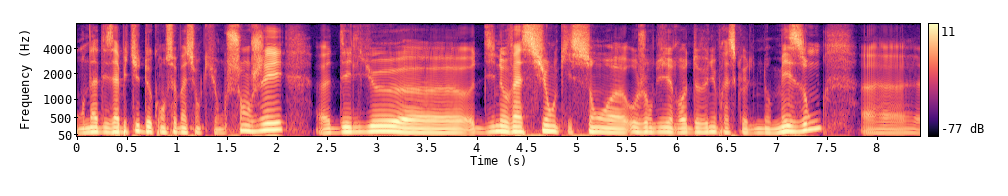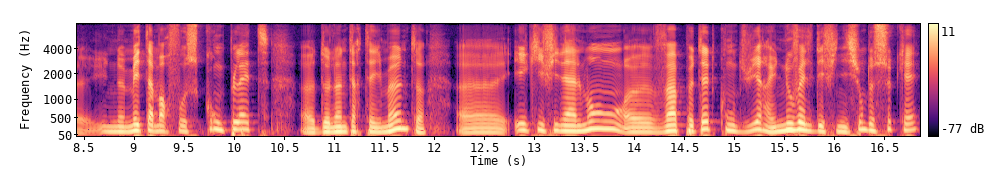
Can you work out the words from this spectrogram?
on a des habitudes de consommation qui ont changé, euh, des lieux d'innovation qui sont aujourd'hui redevenus presque nos maisons, une métamorphose complète de l'entertainment et qui finalement va peut-être conduire à une nouvelle définition de ce qu'est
